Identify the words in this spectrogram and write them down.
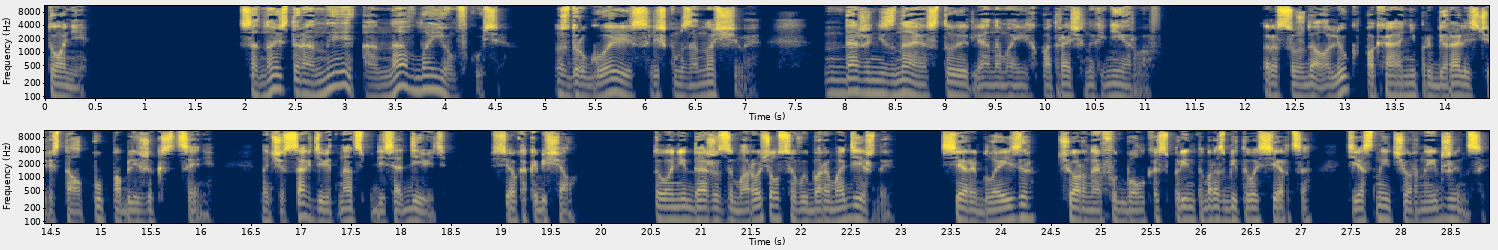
Тони. С одной стороны, она в моем вкусе. С другой, слишком заносчивая. Даже не знаю, стоит ли она моих потраченных нервов рассуждал Люк, пока они пробирались через толпу поближе к сцене. На часах 19.59. Все, как обещал. Тони даже заморочился выбором одежды. Серый блейзер, черная футболка с принтом разбитого сердца, тесные черные джинсы.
